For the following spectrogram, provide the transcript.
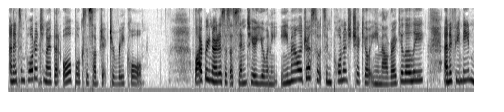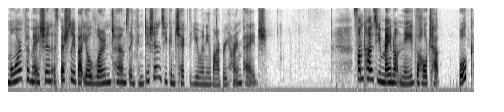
and it's important to note that all books are subject to recall. Library notices are sent to your UNE email address, so it's important to check your email regularly. And if you need more information, especially about your loan terms and conditions, you can check the UNE Library homepage. Sometimes you may not need the whole chap book,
